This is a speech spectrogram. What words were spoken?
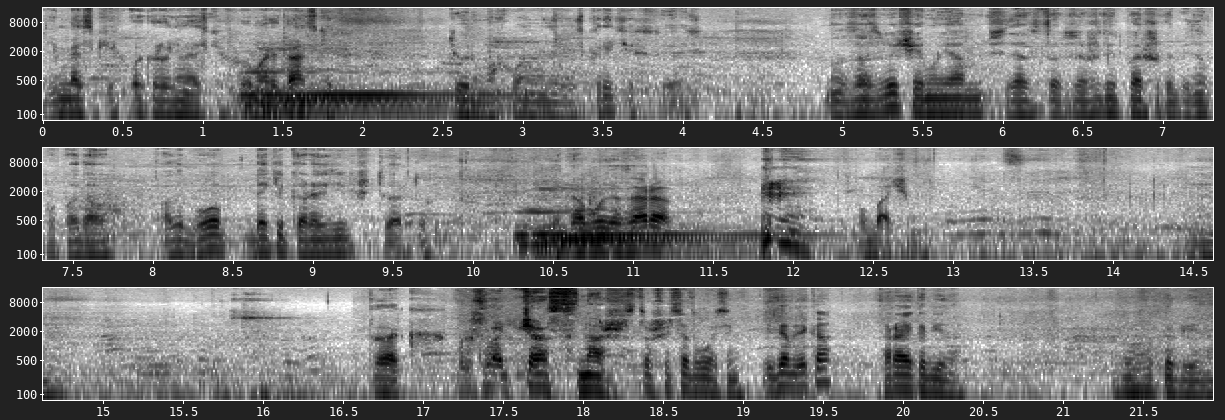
в німецьких, кажу, німецьких, в американських тюрмах вони відкриті стоять. Ну, зазвичай ну, я завжди, в першу кабіну попадав, але було декілька разів четверту. Яка буде зараз, побачимо. Так, пройшла час наш 168. Йдемо яка? Вторая кабіна. Друга кабіна.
